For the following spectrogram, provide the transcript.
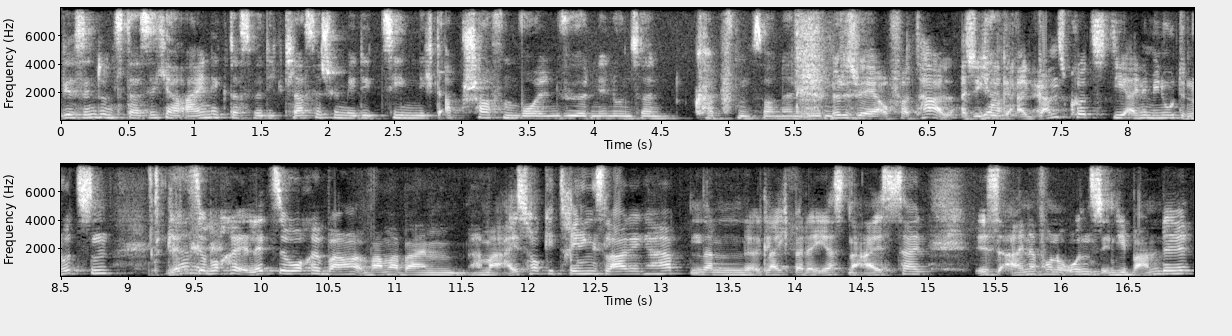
wir sind uns da sicher einig, dass wir die klassische Medizin nicht abschaffen wollen würden in unseren Köpfen, sondern eben. das wäre ja auch fatal. Also ich ja. will ganz kurz die eine Minute nutzen. Letzte Woche, letzte Woche war, war wir beim, haben wir Eishockey-Trainingslager gehabt und dann gleich bei der ersten Eiszeit ist einer von uns in die Bande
